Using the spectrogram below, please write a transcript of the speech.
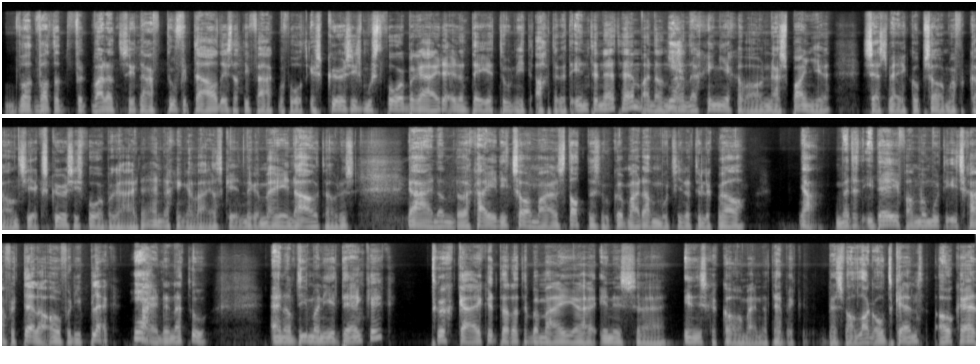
wat, wat het, waar dat zich naartoe vertaalde, is dat hij vaak bijvoorbeeld excursies moest voorbereiden. En dat deed je toen niet achter het internet, hè, maar dan, Ja. dan ging je gewoon naar Spanje, zes weken op zomervakantie, excursies voorbereiden. En dan gingen wij als kinderen mee in de auto. Dus ja, en dan, dan ga je niet zomaar een stad bezoeken, maar dan moet je natuurlijk wel ja, met het idee van we moeten iets gaan vertellen over die plek. Ja. Ga je er naartoe. En op die manier denk ik, terugkijkend, dat het er bij mij eh, in, is, eh, in is gekomen. En dat heb ik best wel lang ontkend. Ook hè,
